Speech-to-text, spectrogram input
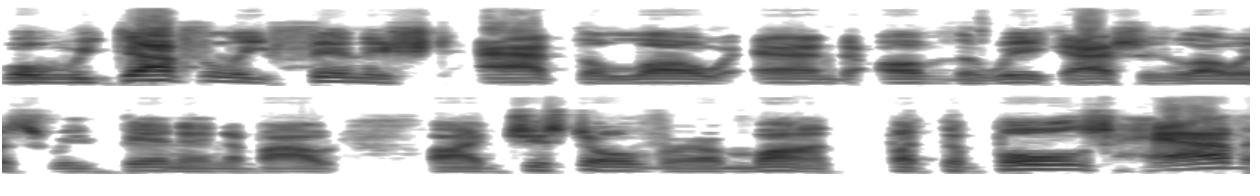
Well, we definitely finished at the low end of the week. Actually, lowest we've been in about uh, just over a month. But the Bulls have,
